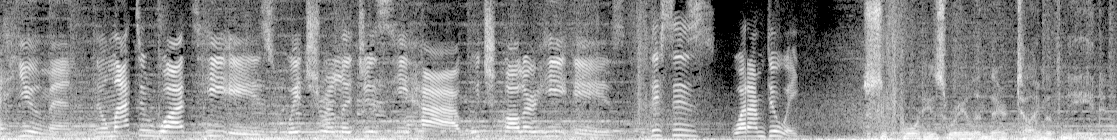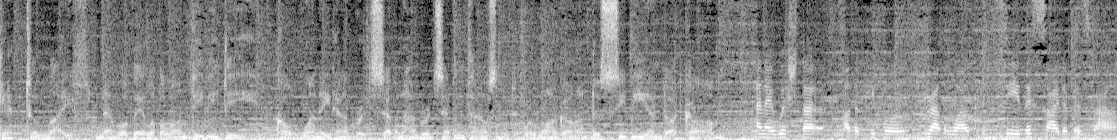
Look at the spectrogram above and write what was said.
a human, no matter what he is, which religious he have, which color he is, this is what I'm doing. Support Israel in their time of need. Get to Life, now available on DVD. Call 1 800 700 7000 or log on to CBN.com. And I wish that other people throughout the world could see this side of Israel.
